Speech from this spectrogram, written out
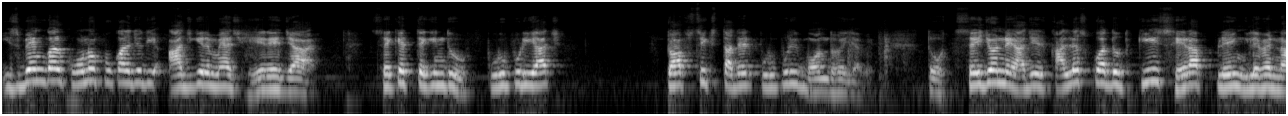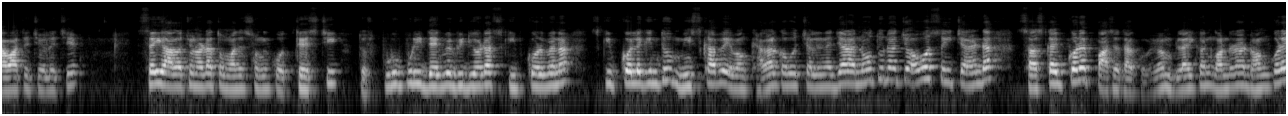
ইস্টবেঙ্গল কোনো প্রকারে যদি আজকের ম্যাচ হেরে যায় সেক্ষেত্রে কিন্তু পুরোপুরি আজ টপ সিক্স তাদের পুরোপুরি বন্ধ হয়ে যাবে। তো সেই জন্যে আজের কালের স্কোয়াদুত কী সেরা প্লেইং ইলেভেন নামাতে চলেছে, সেই আলোচনাটা তোমাদের সঙ্গে করতে এসেছি। তো পুরোপুরি দেখবে ভিডিওটা স্কিপ করবে না। স্কিপ করলে কিন্তু মিস খাবে এবং খেলার খবর চ্যানেলে যারা নতুন আছে, অবশ্যই চ্যানেলটা সাবস্ক্রাইব করে পাশে থাকো এবং ব্লাইকন ঘন্টাটা ঢং করে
